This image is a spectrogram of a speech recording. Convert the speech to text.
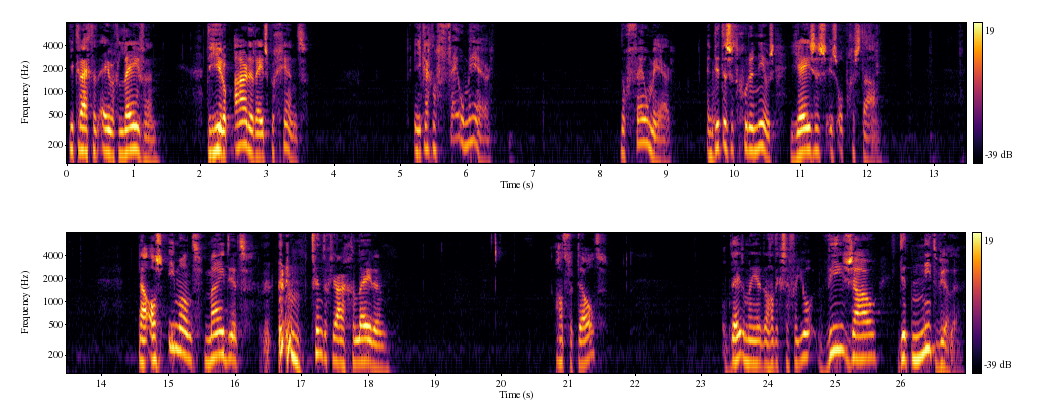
Je krijgt het eeuwig leven, die hier op aarde reeds begint. En je krijgt nog veel meer. Nog veel meer. En dit is het goede nieuws. Jezus is opgestaan. Nou, als iemand mij dit twintig jaar geleden had verteld, op deze manier, dan had ik gezegd van, joh, wie zou dit niet willen?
